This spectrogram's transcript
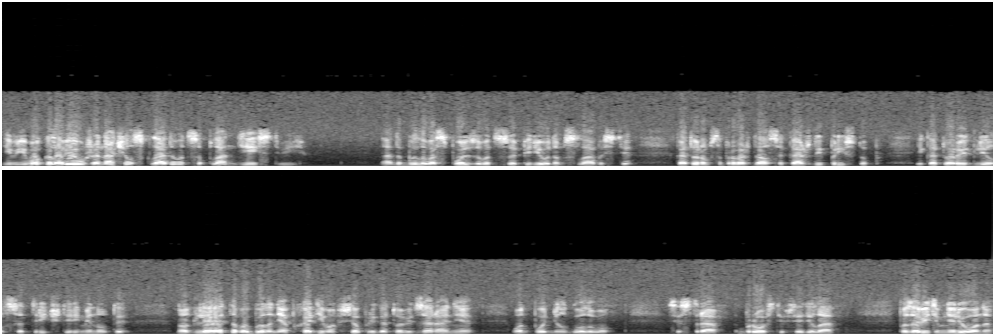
и в его голове уже начал складываться план действий. Надо было воспользоваться периодом слабости, которым сопровождался каждый приступ и который длился 3-4 минуты, но для этого было необходимо все приготовить заранее. Он поднял голову. «Сестра, бросьте все дела. Позовите мне Леона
